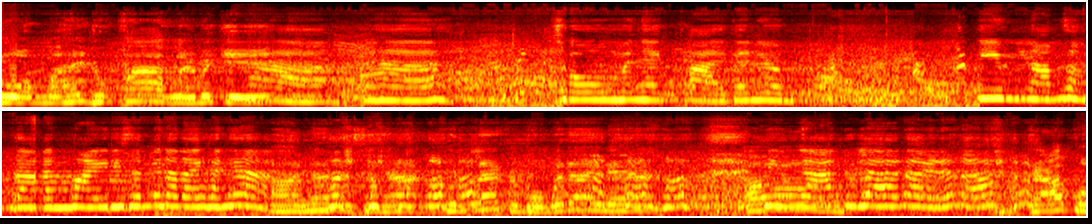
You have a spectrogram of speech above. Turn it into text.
รวมมาให้ทุกภาคเลยเมื่อกี้ ค่ะนะคะชมบรรยากาศกันแบบอิ่มหน้ำสำราญไม่ดิฉันเป็นอะไรคะเนี่ยอ่านั่นนะสิฮะ คุณแรกกับผมก็ได้เนี่ยทีมงานดูแลหน่อยนะคะ ครับผ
